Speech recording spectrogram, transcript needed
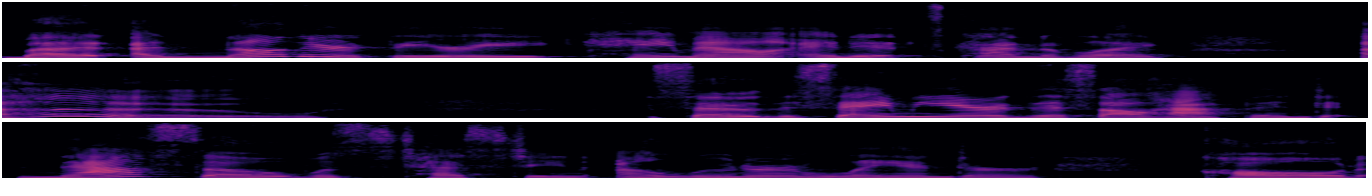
But another theory came out and it's kind of like, oh. So the same year this all happened, NASA was testing a lunar lander called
